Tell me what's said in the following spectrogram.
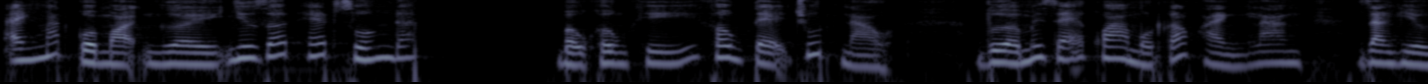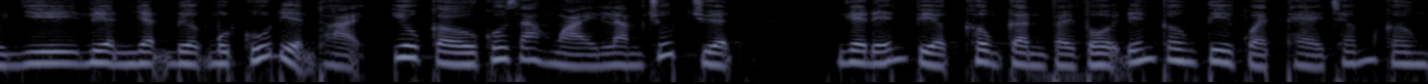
ánh mắt của mọi người như rớt hết xuống đất. Bầu không khí không tệ chút nào. Vừa mới rẽ qua một góc hành lang, Giang Hiểu Nhi liền nhận được một cú điện thoại yêu cầu cô ra ngoài làm chút chuyện. Nghe đến việc không cần phải vội đến công ty quẹt thẻ chấm công.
